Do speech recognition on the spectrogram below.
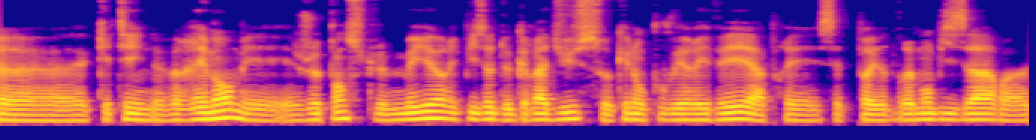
euh, qui était une, vraiment, mais je pense, le meilleur épisode de Gradius auquel on pouvait rêver après cette période vraiment bizarre euh,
